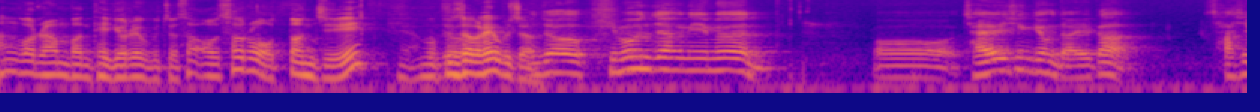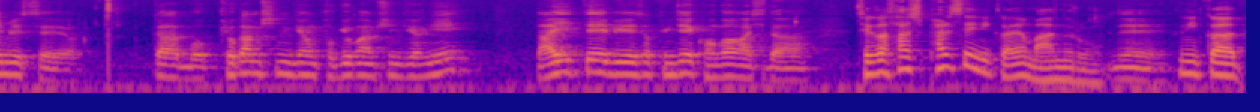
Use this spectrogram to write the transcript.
한 거를 한번 대결해 보죠. 서, 로 어떤지 네, 한번 분석을 해보죠. 먼저 김 원장님은 어, 자율신경 나이가 41세예요. 그러니까 뭐 교감신경, 부교감신경이 나이대에 비해서 굉장히 건강하시다. 제가 48세니까요, 만으로. 네, 그러니까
